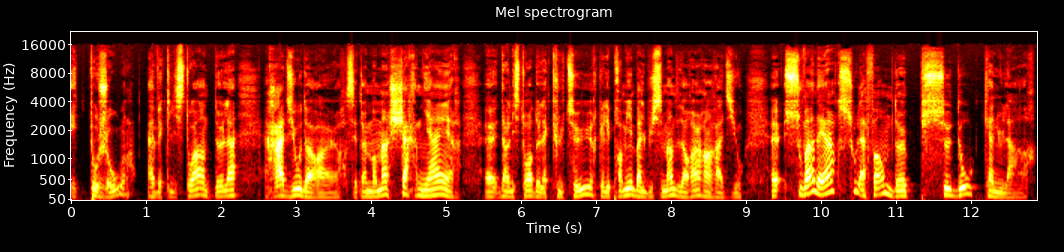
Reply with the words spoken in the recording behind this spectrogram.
et toujours avec l'histoire de la radio d'horreur. C'est un moment charnière euh, dans l'histoire de la culture que les premiers balbutiements de l'horreur en radio. Euh, souvent d'ailleurs sous la forme d'un pseudo-canular.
